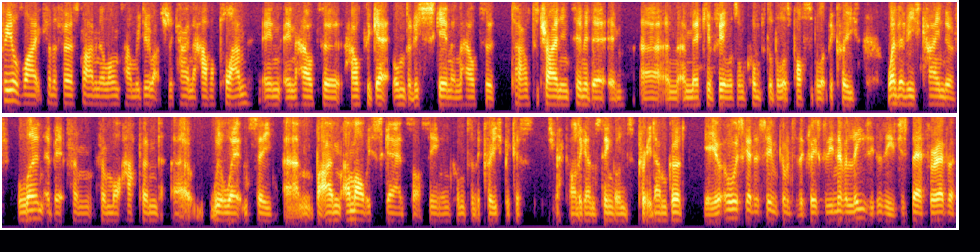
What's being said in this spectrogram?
feels like for the first time in a long time we do actually kind of have a plan in, in how to how to get under his skin and how to how to try and intimidate him uh, and, and make him feel as uncomfortable as possible at the crease. Whether he's kind of learnt a bit from, from what happened, uh, we'll wait and see. Um, but I'm I'm always scared sort of seeing him come to the crease because his record against England is pretty damn good. Yeah, you're always scared to see him come to the crease because he never leaves it, does he? He's just there forever.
